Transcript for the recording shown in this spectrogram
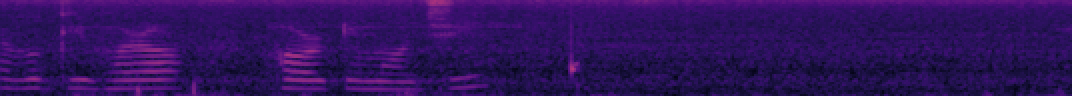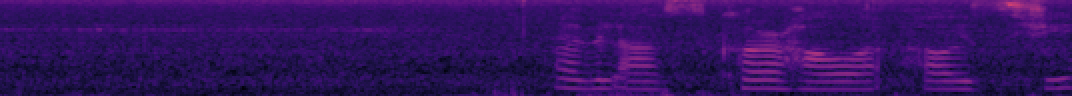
I will give her a heart emoji. I will ask her how how is she.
